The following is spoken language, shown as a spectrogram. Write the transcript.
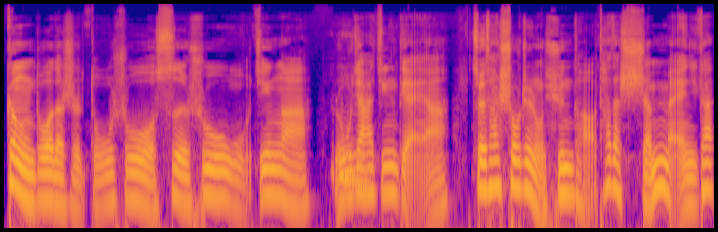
更多的是读书、四书五经啊、儒家经典呀、所以他受这种熏陶，他的审美，你看，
